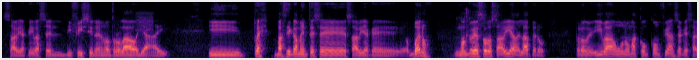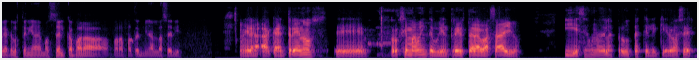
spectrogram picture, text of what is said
sabía que iba a ser difícil en el otro lado ya. Y, y pues básicamente se sabía que, bueno, no creo que eso lo sabía, ¿verdad? Pero, pero iba uno más con confianza que sabía que los tenía más cerca para, para, terminar la serie. Mira, acá entrenos, eh, próximamente voy a entrevistar a Vasallo y esa es una de las preguntas que le quiero hacer.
